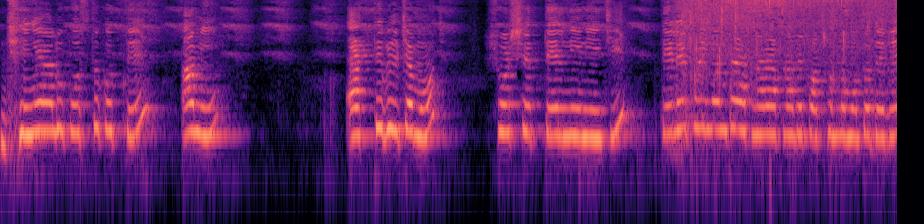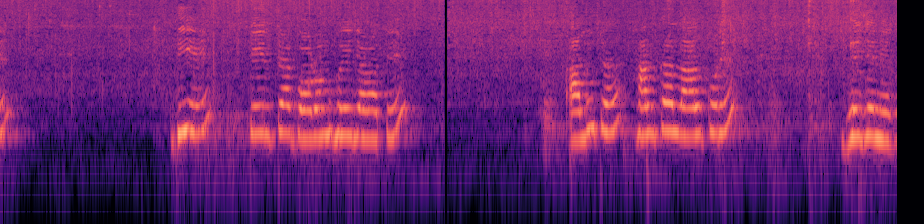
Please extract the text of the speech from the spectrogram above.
ঝিঙে আলু পোস্ত করতে আমি এক টেবিল চামচ সর্ষের তেল নিয়ে নিয়েছি। তেলের পরিমাণটা আপনারা আপনাদের পছন্দ মতো দেবেন। দিয়ে তেলটা গরম হয়ে যাওয়াতে আলুটা হালকা লাল করে ভেজে নেব।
